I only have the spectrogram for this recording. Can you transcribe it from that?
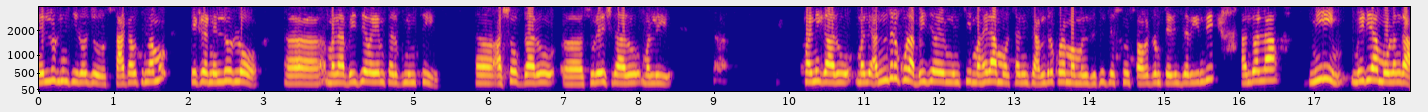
నెల్లూరు నుంచి ఈరోజు స్టార్ట్ అవుతున్నాము. ఇక్కడ నెల్లూరులో మన బీజేవైఎం తరపు నుంచి అశోక్ గారు సురేష్ గారు మళ్ళీ ఫణి గారు మళ్ళీ అందరూ కూడా బీజేపీ నుంచి మహిళా మోర్చా నుంచి అందరూ కూడా మమ్మల్ని రిసీవ్ చేసుకుని స్వాగతం చేయడం జరిగింది. అందువల్ల మీ మీడియా మూలంగా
